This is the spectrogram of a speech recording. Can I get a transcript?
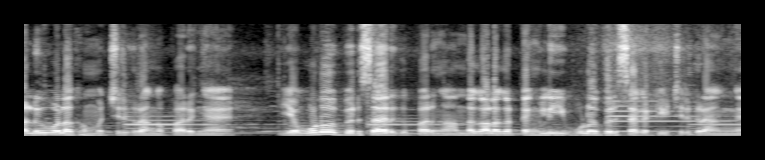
அலுவலகம் வச்சுருக்குறாங்க பாருங்கள் எவ்வளோ பெருசாக இருக்குது பாருங்கள் அந்த காலகட்டங்களையும் இவ்வளோ பெருசாக கட்டி வச்சிருக்கிறாங்க.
